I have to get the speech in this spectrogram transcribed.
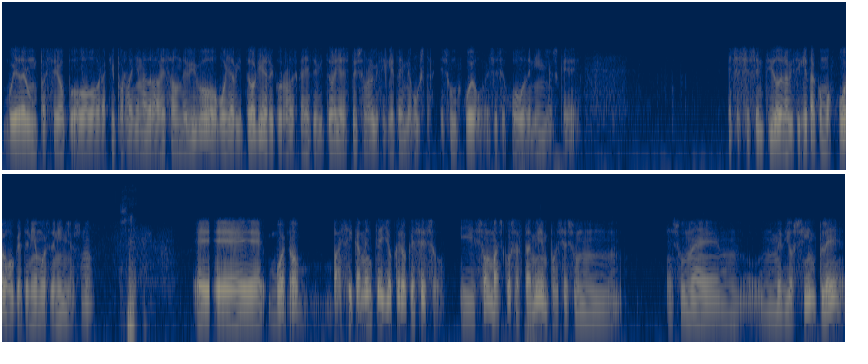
voy a dar un paseo por aquí, por la Llanada de la Besa, donde vivo, o voy a Vitoria y recorro las calles de Vitoria, estoy sobre la bicicleta y me gusta. Es un juego, es ese juego de niños que... Es ese sentido de la bicicleta como juego que teníamos de niños, ¿no? Sí. Eh, eh, bueno, básicamente yo creo que es eso. Y son más cosas también, pues es un, es un, un medio simple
